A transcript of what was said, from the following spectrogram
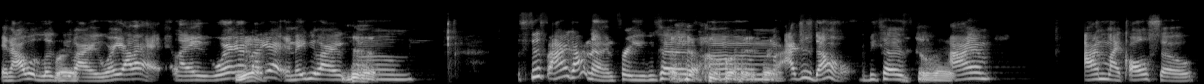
And I would look be like, "Where y'all at? Like, where Yeah. everybody at?" And they'd be like, Yeah. "Um, sis, I ain't got nothing for you because um, right. I just don't because right. I'm I'm like also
